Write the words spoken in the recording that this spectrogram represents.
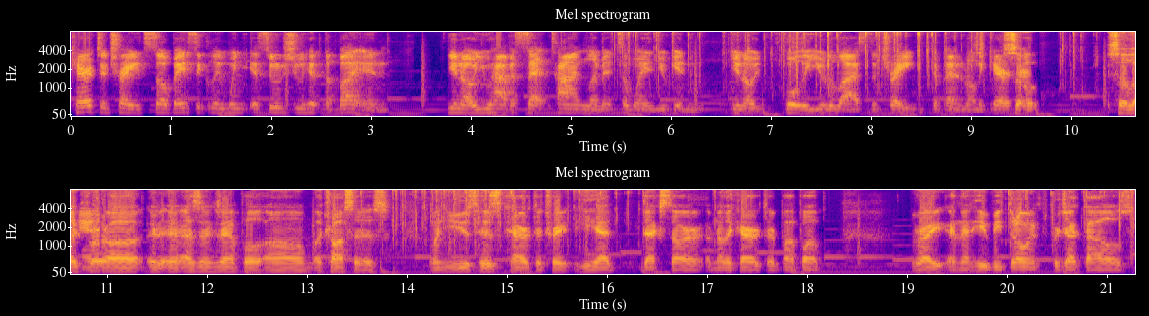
Character traits. So basically, when as soon as you hit the button, you know you have a set time limit to when you can, you know, fully utilize the trait, depending on the character. So, so like for uh, as an example, um, Atrocitus, when you used his character trait, he had Dex-Starr, another character, pop up, right, and then he'd be throwing projectiles,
